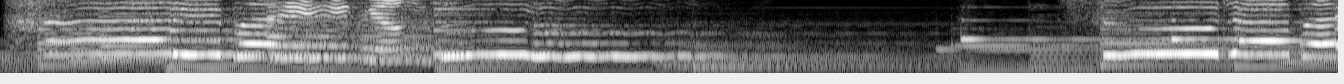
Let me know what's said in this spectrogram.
Hari baik yang dulu sudah baik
